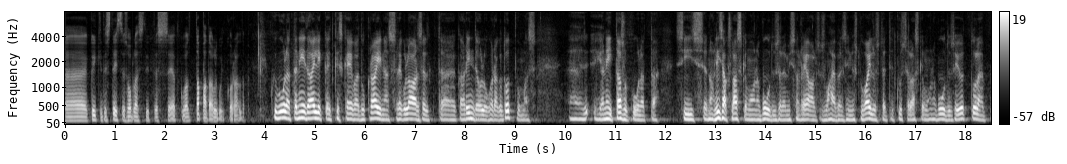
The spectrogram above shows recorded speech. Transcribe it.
äh, kõikides teistes oblastites jätkuvalt tapatalguid korraldab. Kui kuulata neid allikaid, kes käivad Ukrainas regulaarselt ka rindeolukorraga tutvumas ja neid tasub kuulata siis noh, lisaks laskemoona puudusele, mis on reaalsus, vahepeal siin justkui vaidlustati, et kust see laskemoona puuduse jutt tuleb,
